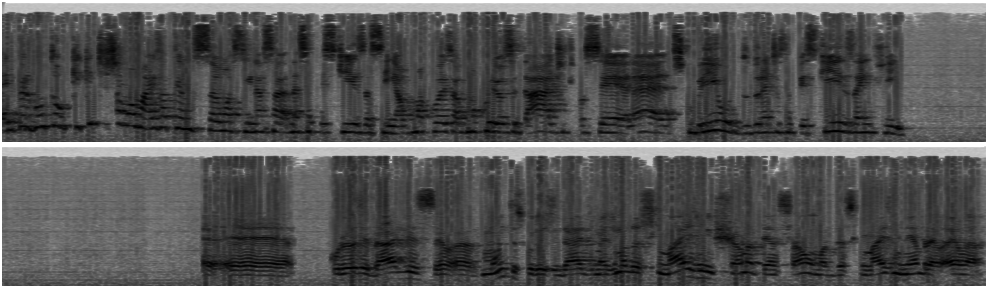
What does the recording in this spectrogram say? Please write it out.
ele pergunta o que, que, te chamou mais atenção, assim, nessa, nessa pesquisa, assim, alguma coisa, alguma curiosidade que você, né, descobriu durante essa pesquisa, enfim? É, é, curiosidades, muitas curiosidades, mas uma das que mais me chama a atenção, uma das que mais me lembra, ela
